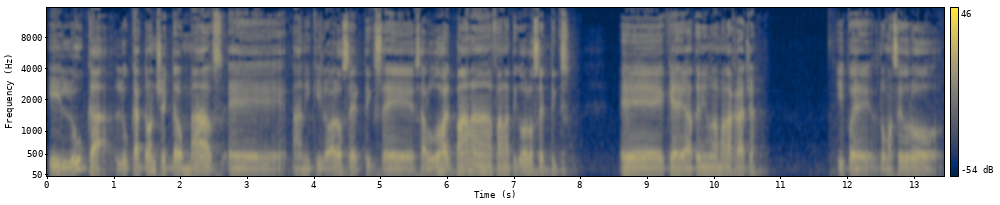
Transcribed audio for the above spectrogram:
Y Luca, Luca Doncic de los Mavs, eh, aniquiló a los Celtics. Eh, saludos al pana fanático de los Celtics, eh, que ha tenido una mala racha. Y pues lo más seguro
